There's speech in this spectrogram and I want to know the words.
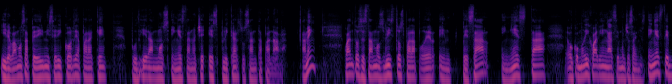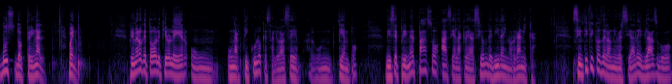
y le vamos a pedir misericordia para que pudiéramos en esta noche explicar su santa palabra. Amén. ¿Cuántos estamos listos para poder empezar en esta, o como dijo alguien hace muchos años, en este bus doctrinal? Bueno, primero que todo le quiero leer un, un artículo que salió hace algún tiempo Dice, primer paso hacia la creación de vida inorgánica. Científicos de la Universidad de Glasgow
